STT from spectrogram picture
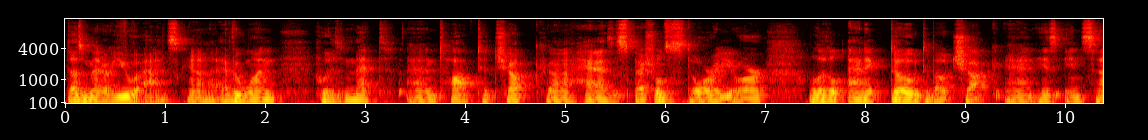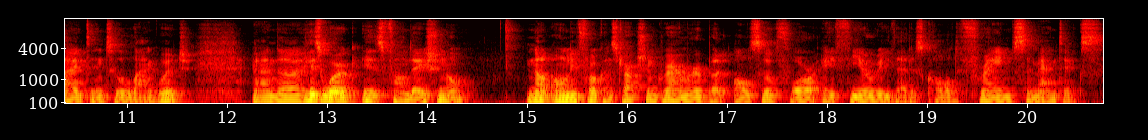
Doesn't matter who you ask. Yeah? Everyone who has met and talked to Chuck uh, has a special story or a little anecdote about Chuck and his insight into language. And uh, his work is foundational, not only for construction grammar, but also for a theory that is called frame semantics.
